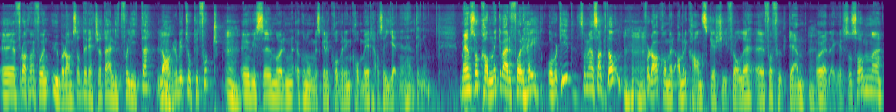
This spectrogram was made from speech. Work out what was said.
Eh, For da kan vi få en ubalanse at det rett og slett er litt for lite. Lagrene blir trukket fort mm. hvis, eh, når den økonomiske recoveryen kommer. Altså gjeninnhentingen. Men så kan den ikke være for høy over tid, som vi har sagt om. For da kommer amerikansk skiferolje eh, for fullt igjen og ødelegger. Så sånn, eh,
